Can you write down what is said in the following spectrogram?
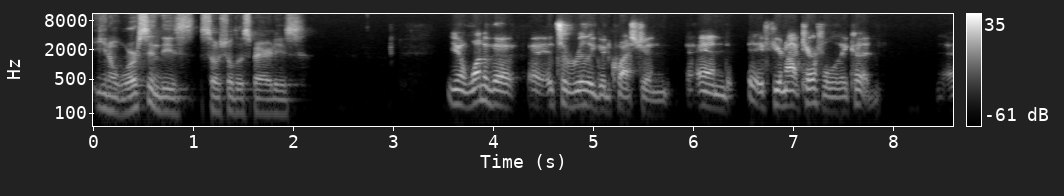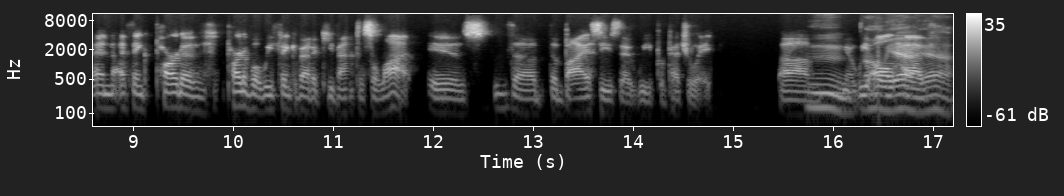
you know worsen these social disparities? You know one of the it's a really good question and if you're not careful they could and i think part of part of what we think about at Qventus a lot is the the biases that we perpetuate um, mm, you know, we oh, all yeah, have yeah.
